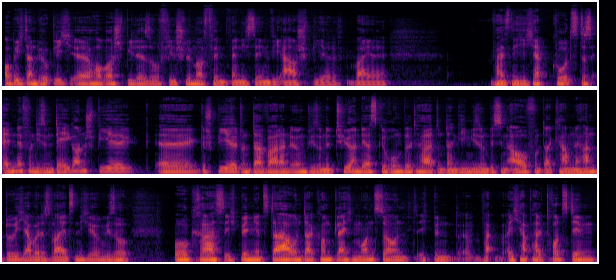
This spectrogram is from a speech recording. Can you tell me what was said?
ob ich dann wirklich äh, Horrorspiele so viel schlimmer finde, wenn ich sie in VR spiele. Weil, weiß nicht, ich habe kurz das Ende von diesem Dagon-Spiel äh, gespielt und da war dann irgendwie so eine Tür, an der es gerumpelt hat und dann ging die so ein bisschen auf und da kam eine Hand durch, aber das war jetzt nicht irgendwie so, oh krass, ich bin jetzt da und da kommt gleich ein Monster und ich bin, äh, ich habe halt trotzdem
